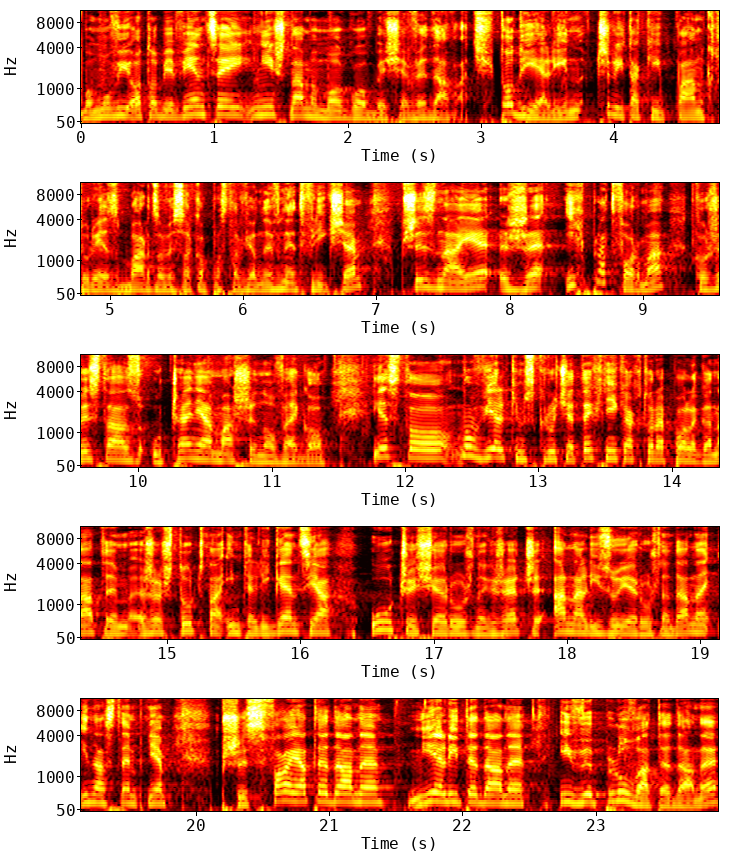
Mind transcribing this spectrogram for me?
bo mówi o Tobie więcej niż nam mogłoby się wydawać. Todd Yelin, czyli taki pan, który jest bardzo wysoko postawiony w Netflixie, przyznaje, że ich platforma korzysta z uczenia maszynowego. Jest to, no w wielkim skrócie, technika, która polega na tym, że sztuczna inteligencja uczy się różnych rzeczy, analizuje różne dane i następnie przyswaja te dane, mieli te dane i wypluwa te dane,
